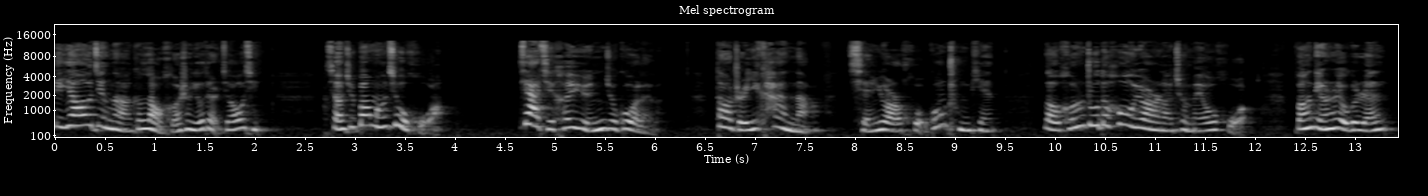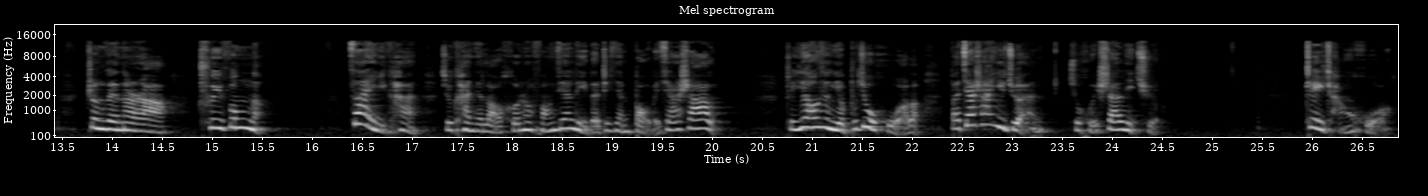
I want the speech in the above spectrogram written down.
这妖精呢，跟老和尚有点交情，想去帮忙救火，架起黑云就过来了。到这儿一看呢，前院火光冲天，老和尚住的后院呢却没有火，房顶上有个人正在那儿啊吹风呢。再一看，就看见老和尚房间里的这件宝贝袈裟了。这妖精也不救火了，把袈裟一卷就回山里去了。这场火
